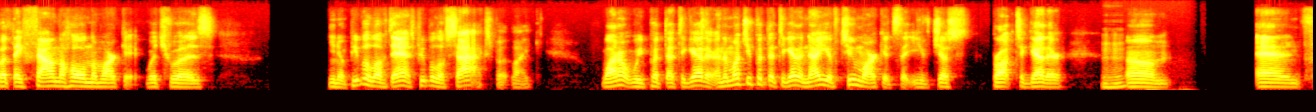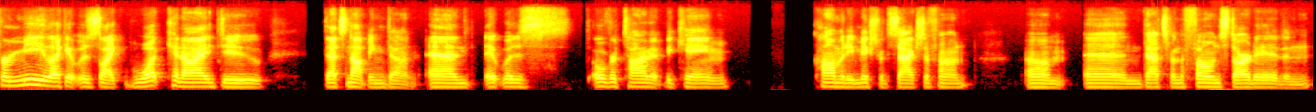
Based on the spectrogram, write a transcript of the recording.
but they found the hole in the market which was you know people love dance people love sax but like why don't we put that together and then once you put that together now you have two markets that you've just brought together Mhm. um and for me like it was like what can i do that's not being done and it was over time it became comedy mixed with saxophone um and that's when the phone started and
